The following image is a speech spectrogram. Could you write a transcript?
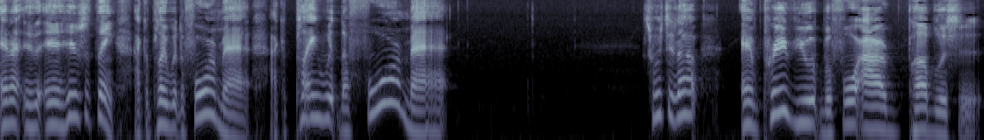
And, I, and here's the thing I can play with the format. I can play with the format, switch it up, and preview it before I publish it.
